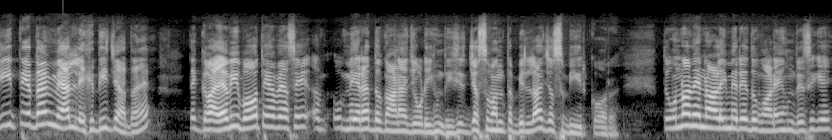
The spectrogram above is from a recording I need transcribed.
ਗੀਤ ਇਹਦਾ ਮੈਂ ਲਿਖਦੀ ਜ਼ਿਆਦਾ ਹੈ ਤੇ ਗਾਇਆ ਵੀ ਬਹੁਤ ਹੈ। ਵੈਸੇ ਉਹ ਮੇਰਾ ਦੁਗਾਣਾ ਜੋੜੀ ਹੁੰਦੀ ਸੀ ਜਸਵੰਤ ਬਿੱਲਾ ਜਸਬੀਰ ਕੌਰ। ਤੇ ਉਹਨਾਂ ਦੇ ਨਾਲ ਹੀ ਮੇਰੇ ਦੁਗਾਣੇ ਹੁੰਦੇ ਸੀਗੇ।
